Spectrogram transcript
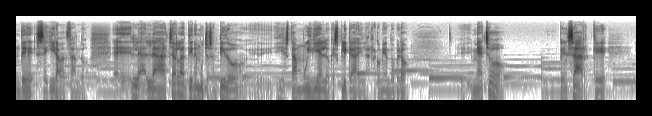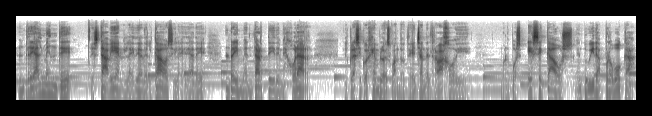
de seguir avanzando. Eh, la, charla tiene mucho sentido eh, y está muy bien lo que explica y la recomiendo, pero me ha hecho pensar que realmente Está bien la idea del caos y la idea de reinventarte y de mejorar. El clásico ejemplo es cuando te echan del trabajo y, bueno, pues ese caos en tu vida provoca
